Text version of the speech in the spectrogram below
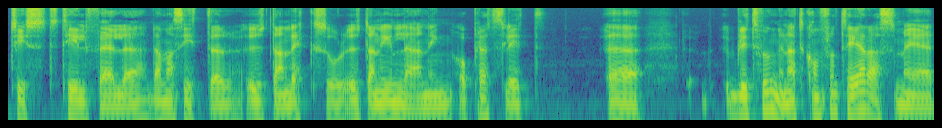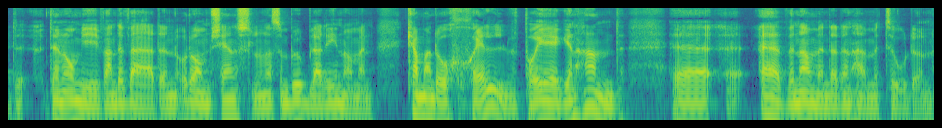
tyst tillfälle där man sitter utan läxor, utan inlärning och plötsligt eh, blir tvungen att konfronteras med den omgivande världen och de känslorna som bubblar inom en, kan man då själv på egen hand eh, även använda den här metoden?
